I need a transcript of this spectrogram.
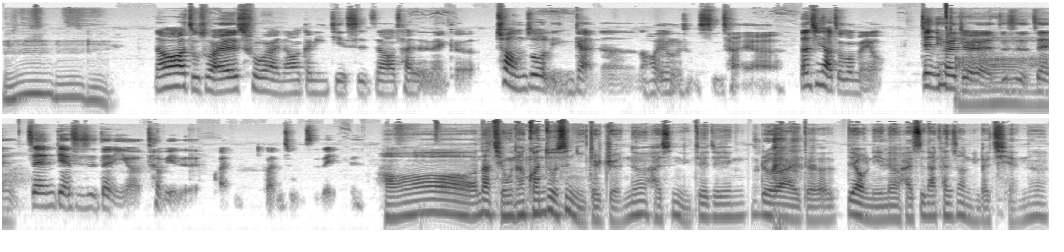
嗯嗯嗯。然后他煮出来出来，然后跟你解释这道菜的那个创作灵感啊，然后用了什么食材啊，但其他做都没有，就你会觉得就是这这间店是不是对你有特别的关关注之类的。哦，那请问他关注的是你的人呢，还是你对这间热爱的料理呢，还是他看上你的钱呢？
